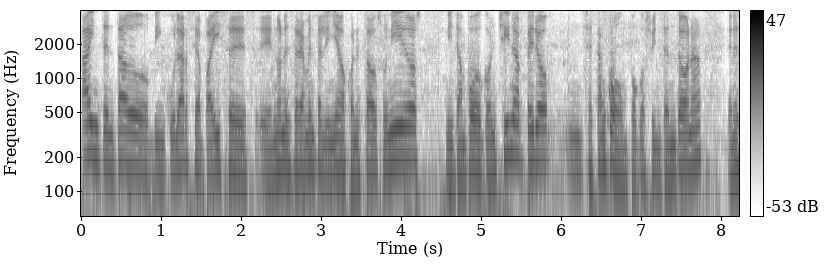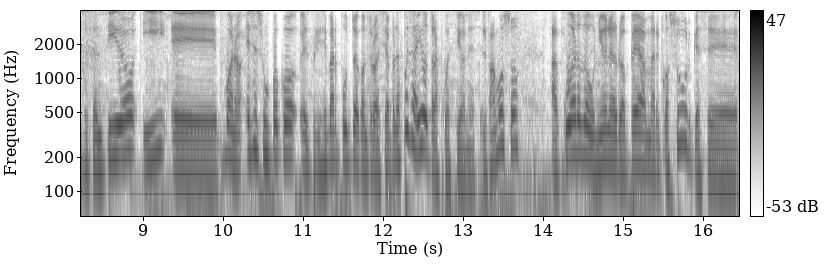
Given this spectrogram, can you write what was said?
ha intentado vincularse a países eh, no necesariamente alineados con Estados Unidos, ni tampoco con China, pero mm, se estancó un poco su intentona en ese sentido y eh, bueno, ese es un poco el principal punto de controversia, pero después hay otras cuestiones, el famoso acuerdo Unión Europea-Mercosur que se-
